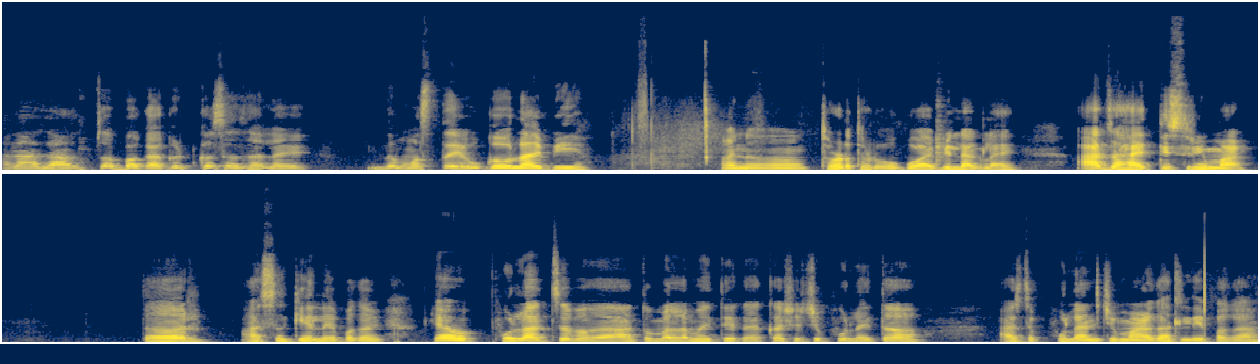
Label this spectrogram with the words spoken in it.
आणि आज आमचा बघा गट कसा झाला आहे एकदम मस्त आहे. उगवलाय बी. आणि थोडं थोडं उगवाय बी लागलाय. आज आहे तिसरी माळ. तर असं केलं आहे बघा. ह्या फुलाचं बघा. तुम्हाला माहिती आहे का कशाची फुलं इथं? आज तर फुलांची माळ घातली आहे बघा.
